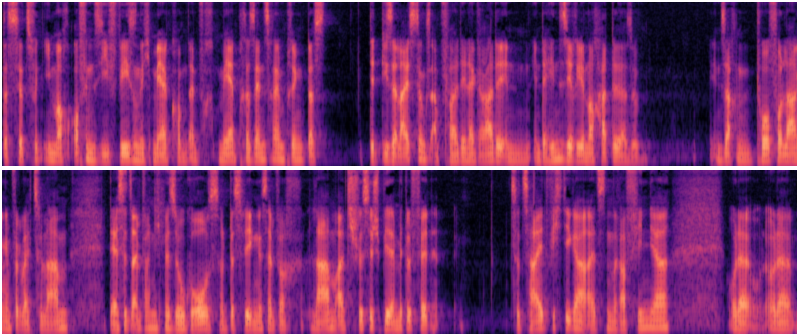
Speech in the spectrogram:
dass jetzt von ihm auch offensiv wesentlich mehr kommt, einfach mehr Präsenz reinbringt, dass dieser Leistungsabfall, den er gerade in, in der Hinserie noch hatte, also in Sachen Torvorlagen im Vergleich zu Lahm, der ist jetzt einfach nicht mehr so groß. Und deswegen ist einfach Lahm als Schlüsselspieler im Mittelfeld zurzeit wichtiger als ein Rafinha oder, oder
